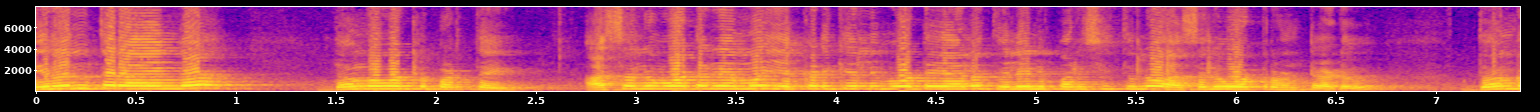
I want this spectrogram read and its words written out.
నిరంతరాయంగా దొంగ ఓట్లు పడతాయి. అసలు ఓటర్ ఏమో ఎక్కడికి వెళ్ళి ఓటు వేయాలో తెలియని పరిస్థితిలో అసలు ఓటర్ ఉంటాడు. దొంగ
